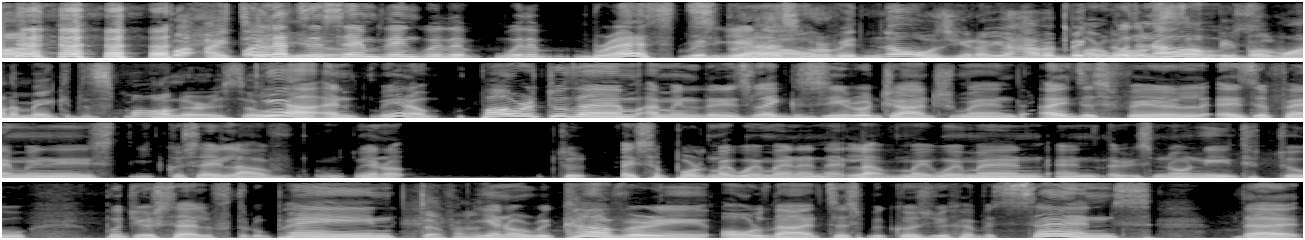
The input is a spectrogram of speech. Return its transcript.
but, but I tell well, that's you, the same thing with the with the breasts. with you breast know? or with nose. You know, you have a big Or nose. Some people want to make it smaller. So yeah, and you know, power to them. I mean, there is like zero judgment. I just feel as a feminist because I love, you know, to I support my women and I love my women, and there is no need to put yourself through pain, definitely. you know, recovery, all that, just because you have a sense that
